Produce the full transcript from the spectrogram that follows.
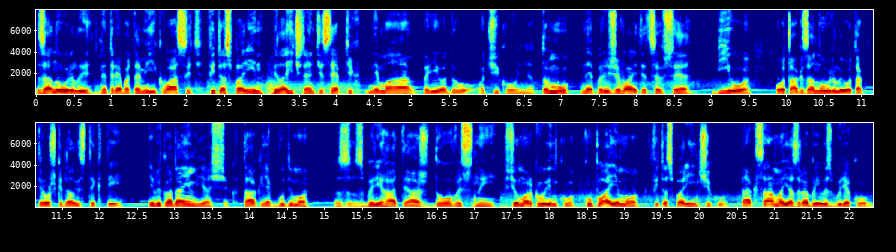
Занурили, не треба там її квасить. Фітоспарін, біологічний антисептик, нема періоду очікування. Тому не переживайте, це все біо. Отак занурили, отак трошки дали стекти і викладаємо в ящик. Так як будемо зберігати аж до весни. Всю морквинку купаємо в фітоспарінчику. Так само я зробив з буряком.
